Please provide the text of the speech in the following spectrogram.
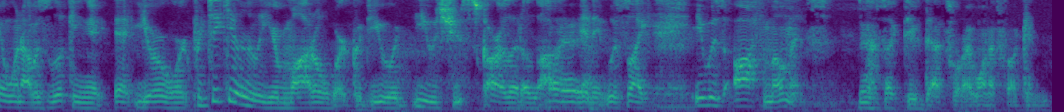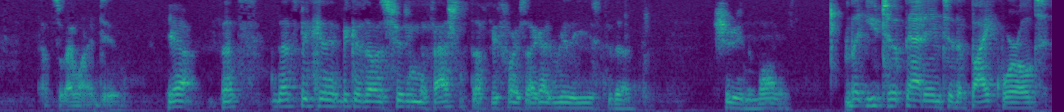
And when i was looking at, at your work particularly your model work would- you would you would shoot scarlet a lot. Oh, yeah, yeah. and it was like it was off moments. And i was like dude that's what i want to fucking that's what i want to do. Yeah, that's that's because because I was shooting the fashion stuff before, so I got really used to the shooting the models but you took that into the bike world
